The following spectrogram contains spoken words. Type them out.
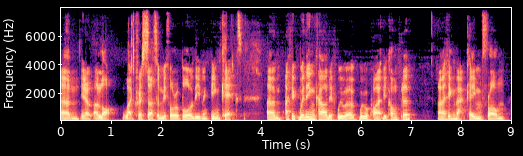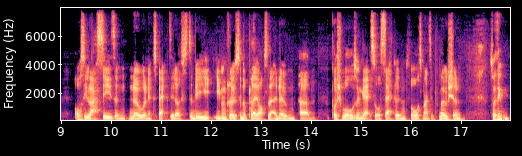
Um, you know, a lot like Chris Sutton before a ball had even been kicked. Um, I think within Cardiff we were we were quietly confident. I think that came from obviously last season, no one expected us to be even close to the playoffs, let alone um, push Wolves and get sort of second for automatic promotion. So I think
